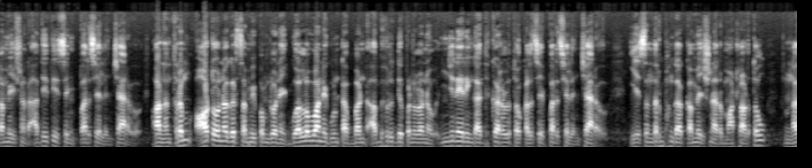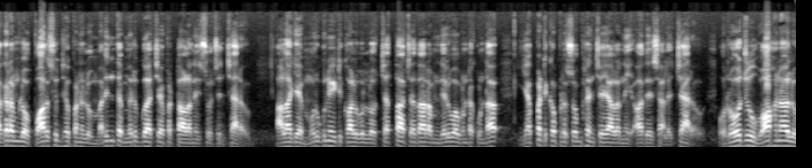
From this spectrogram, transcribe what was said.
కమిషనర్ అదితి సింగ్ పరిశీలించారు. అనంతరం ఆటోనగర్ సమీపంలోని గొల్లవానిగుంట బండ్ అభివృద్ధి పనులను ఇంజనీరింగ్ అధికారులతో కలిసి పరిశీలించారు. ఈ సందర్భంగా కమిషనర్ మాట్లాడుతూ నగరంలో పారిశుధ్య పనులు మరింత మెరుగ్గా చేపట్టాలని సూచించారు. అలాగే మురుగునీటి కాలువల్లో చెత్తా చెదారం నిల్వ ఉండకుండా ఎప్పటికప్పుడు శుభ్రం చేయాలని ఆదేశాలిచ్చారు రోజు వాహనాలు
